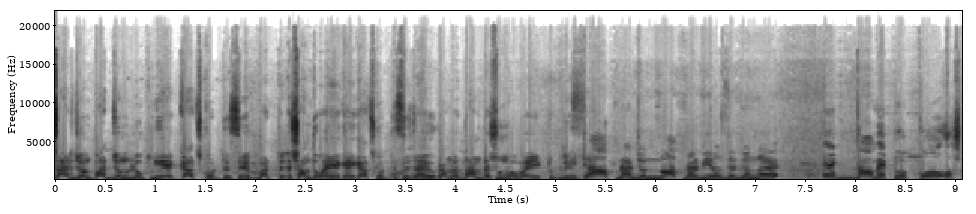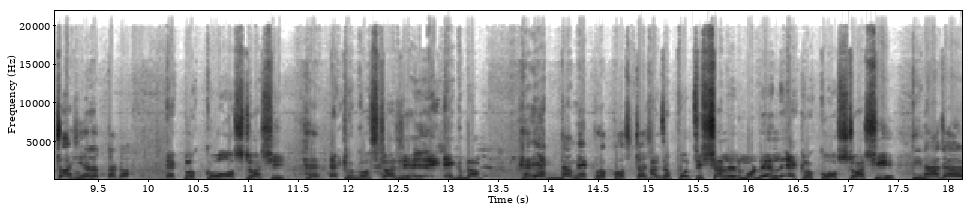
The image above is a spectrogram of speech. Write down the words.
চারজন, পাঁচজন লুক নিয়ে কাজ করতেছে বাট শান্ত ভাই একাই কাজ করতেছে। যাই হোক, আমরা দামটা শুনব ভাই একটু প্লিজ এটা আপনার জন্য, আপনার বিয়সদের জন্য একদম এক লক্ষ অষ্টআশি হাজার টাকা। এক লক্ষ অষ্টআশি হ্যাঁ। এক লক্ষ অষ্টআশি একদম হ্যাঁ একদম এক লক্ষ অষ্টআশি আচ্ছা পঁচিশ সালের মডেল এক লক্ষ অষ্টআশি। তিন হাজার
